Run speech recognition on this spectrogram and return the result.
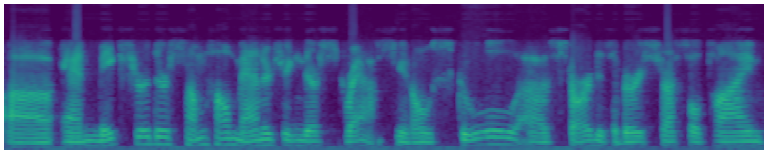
uh, and make sure they're somehow managing their stress. You know, school uh, start is a very stressful time.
